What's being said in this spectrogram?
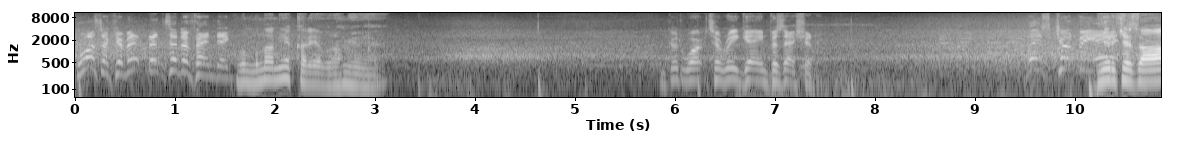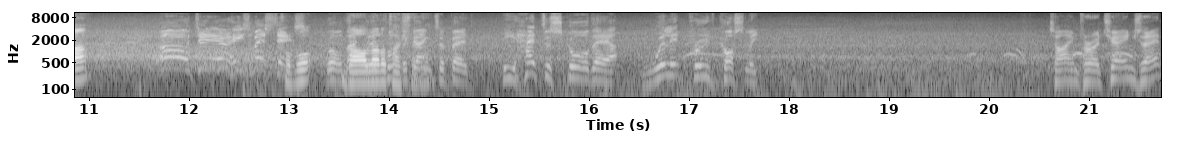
What a commitment to defending. Oğlum bunlar niye kaleye vuramıyor ya? Good work to regain possession. This could be Bir it. kez daha Oh dear, he's missed it. topu dağlara would have put the taşladı. game to bed. He had to score there. Will it prove costly? Time for a change then.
